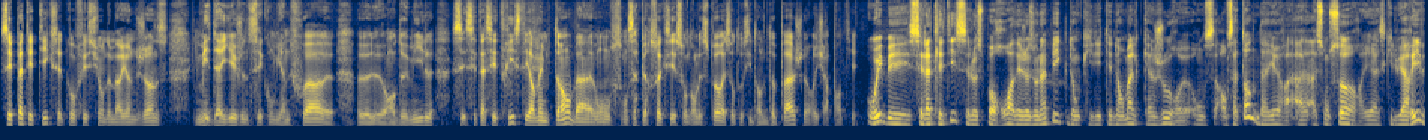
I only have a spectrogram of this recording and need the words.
C'est pathétique cette confession de Marion Jones, médaillée je ne sais combien de fois euh, euh, en 2000. C'est assez triste et en même temps, ben, on, s'aperçoit que si elles sont dans le sport, elles sont aussi dans le dopage, Richard Pantier. Oui, mais c'est l'athlétisme, c'est le sport roi des Jeux Olympiques, donc il était normal qu'un jour euh, on, s'attende d'ailleurs à, son sort et à ce qui lui arrive.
